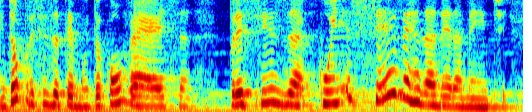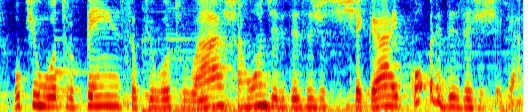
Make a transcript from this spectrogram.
Então precisa ter muita conversa, precisa conhecer verdadeiramente o que o outro pensa, o que o outro acha, onde ele deseja chegar e como ele deseja chegar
